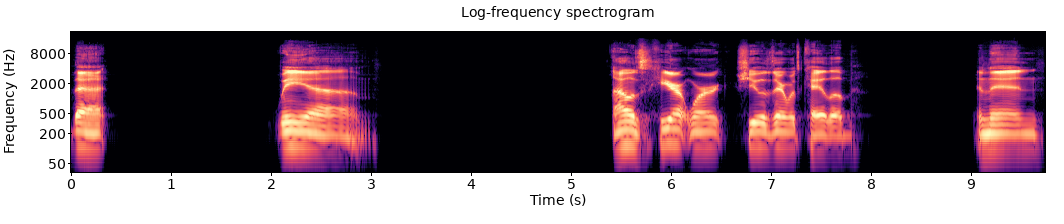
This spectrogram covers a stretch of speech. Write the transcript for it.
That we um I was here at work. She was there with Caleb. And then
